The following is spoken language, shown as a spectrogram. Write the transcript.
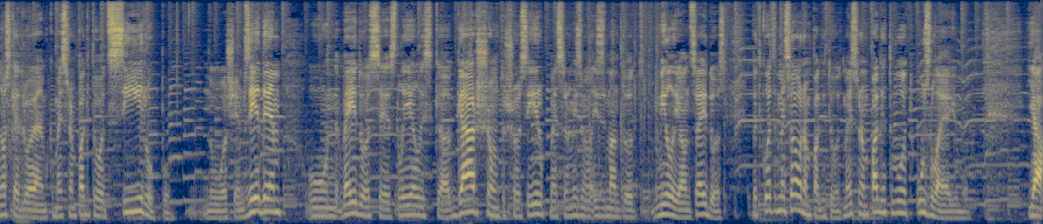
noskaidrojām, ka mēs varam pagatavot sīrupu no šiem ziediem, un veidosies lieliska garša, un šo sīrupu mēs varam izmantot miljonus veidos. Bet ko tad mēs varam pagatavot? Mēs varam pagatavot uzlējumu. Jā,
